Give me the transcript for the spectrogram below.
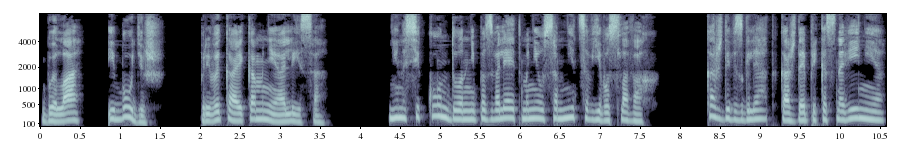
Была и будешь. Привыкай ко мне, Алиса». Ни на секунду он не позволяет мне усомниться в его словах. Каждый взгляд, каждое прикосновение,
